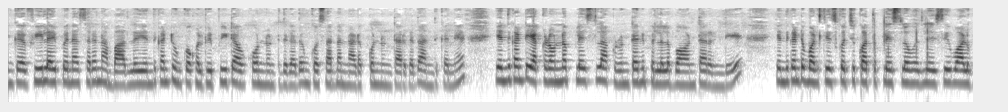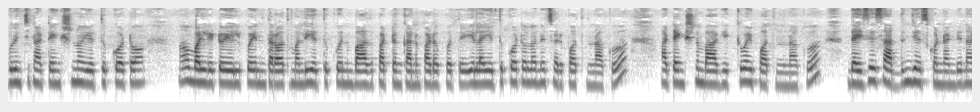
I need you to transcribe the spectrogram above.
ఇంకా ఫీల్ అయిపోయినా సరే నా బాధలేదు ఎందుకంటే ఇంకొకరు రిపీట్ అవ్వకుండా ఉంటుంది కదా ఇంకోసారి నన్ను అడగకుండా ఉంటారు కదా అందుకనే. ఎందుకంటే ఎక్కడ ఉన్న ప్లేస్లో అక్కడ ఉంటేనే పిల్లలు బాగుంటారండి. ఎందుకంటే వాళ్ళు తీసుకొచ్చి కొత్త ప్లేస్లో వదిలేసి వాళ్ళ గురించి నా టెన్షన్ ఎత్తుక్కోవటం వాళ్ళు ఇటు వెళ్ళిపోయిన తర్వాత మళ్ళీ ఎత్తుక్కొని బాధపడటం కనపడకపోతే ఇలా ఎత్తుక్కోవటంలోనే సరిపోతుంది నాకు. ఆ టెన్షన్ బాగా ఎక్కువైపోతుంది నాకు. దయచేసి అర్థం చేసుకోండి అండి నా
